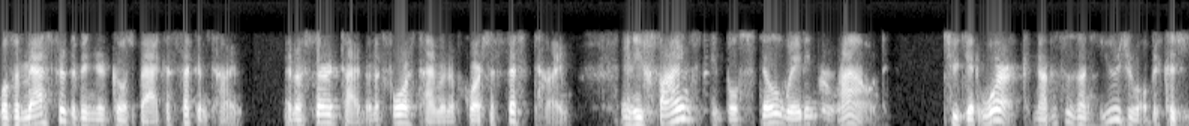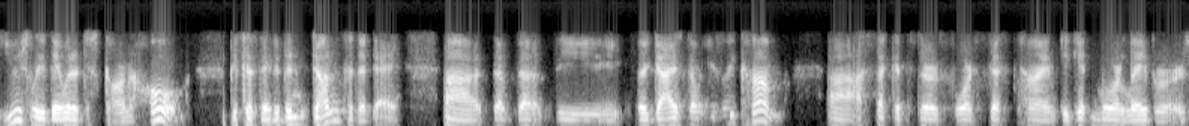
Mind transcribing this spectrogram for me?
Well, the master of the vineyard goes back a second time, and a third time, and a fourth time, and of course a fifth time, and he finds people still waiting around to get work. Now this is unusual because usually they would have just gone home because they'd have been done for the day. Uh, the, the the the guys don't usually come uh, a second, third, fourth, fifth time to get more laborers.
